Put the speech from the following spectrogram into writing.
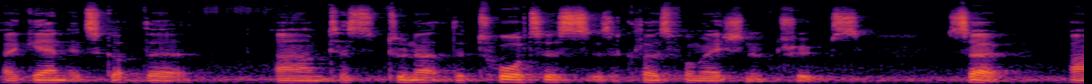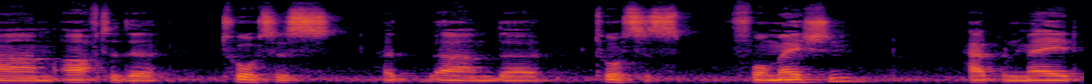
Again, it's got the um, Testuna. The tortoise is a close formation of troops. So um, after the tortoise had um, the tortoise formation had been made,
